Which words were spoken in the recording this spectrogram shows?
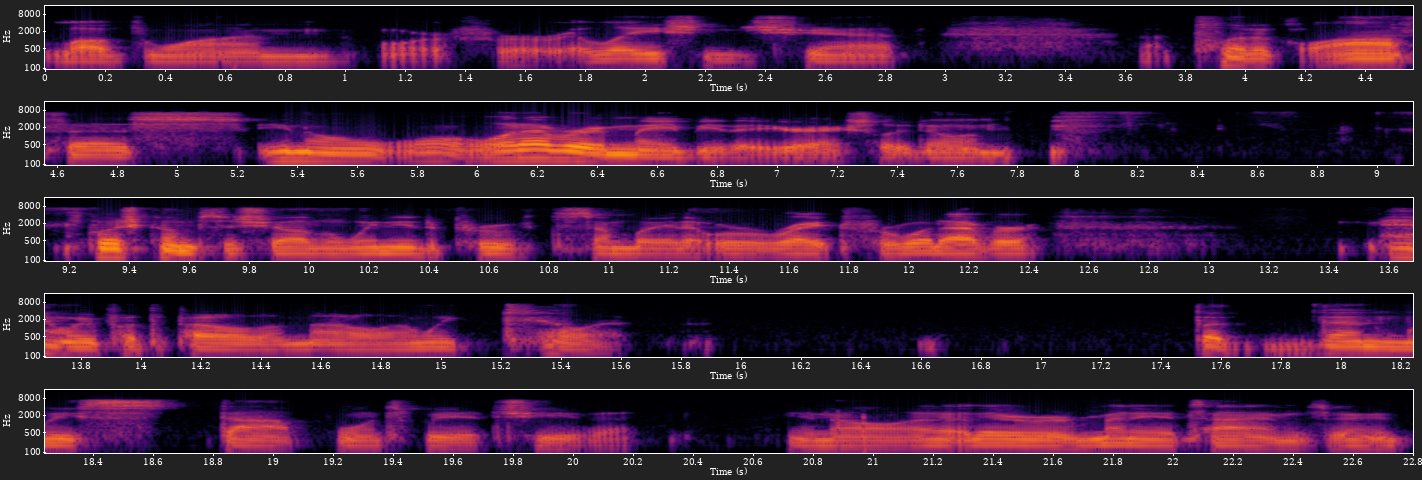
loved one or for a relationship, a political office, you know, whatever it may be that you're actually doing. Push comes to shove, and we need to prove to somebody that we're right for whatever. Man, we put the pedal to the metal and we kill it. But then we stop once we achieve it. You know, uh, there were many times, and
